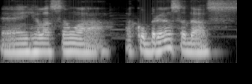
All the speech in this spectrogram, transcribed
é, em relação à, à cobrança das,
